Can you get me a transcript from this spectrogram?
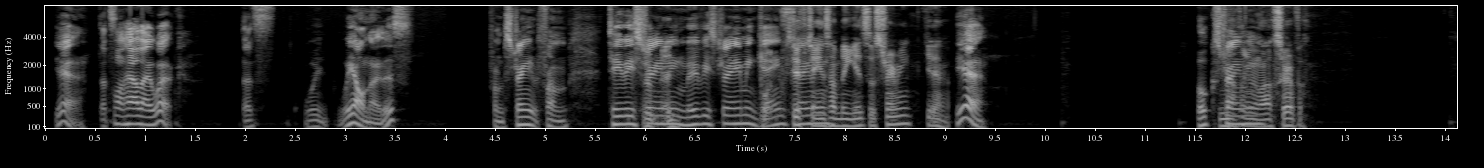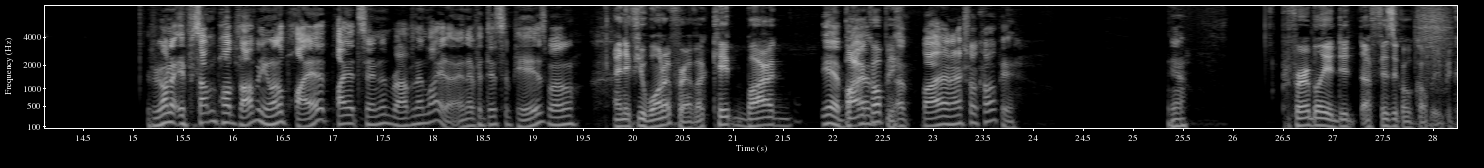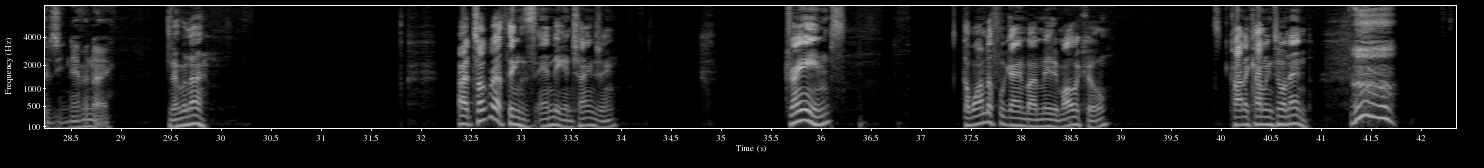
yeah, that's not how they work. That's we we all know this from stream from TV uh, streaming, movie streaming, game what, 15 streaming. something years of streaming. Yeah. Yeah. Book streaming. Nothing lasts forever. If you want to, if something pops up and you want to play it, play it sooner rather than later. And if it disappears, well. And if you want it forever, keep buy. Yeah, buy, buy a copy. A, buy an actual copy. Yeah. Preferably a, a physical copy because you never know. Never know. All right, talk about things ending and changing. Dreams, the wonderful game by Media Molecule, kind of coming to an end.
